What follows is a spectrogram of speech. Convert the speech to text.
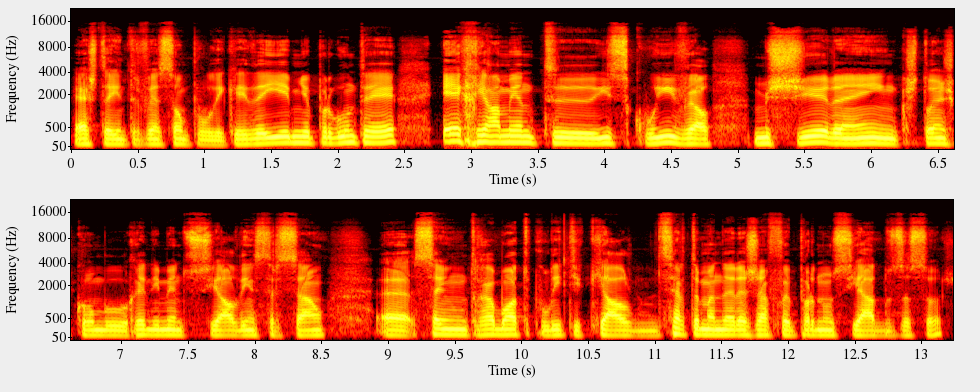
esta intervenção pública. E daí a minha pergunta é: é realmente execuível mexer em questões como o rendimento social de inserção uh, sem um terremoto político que, de certa maneira, já foi pronunciado nos Açores?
